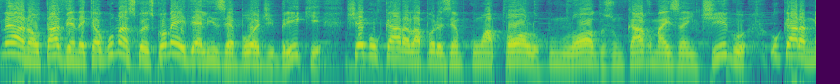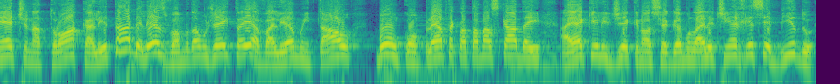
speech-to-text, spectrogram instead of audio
Não, não, tá vendo? É que algumas coisas, como a Idealiza é boa de brick, chega o cara lá, por exemplo, com um Apollo, com um Logos, um carro mais antigo, o cara mete na troca ali, tá, beleza, vamos dar um jeito aí, avaliamos em tal, bom, completa com a tamascada aí. Aí aquele dia que nós chegamos lá, ele tinha recebido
